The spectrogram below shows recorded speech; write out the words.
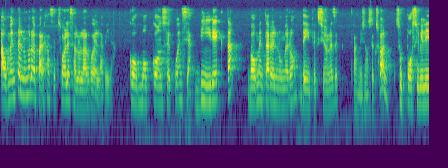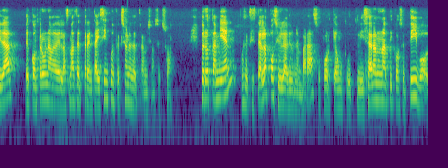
aumenta el número de parejas sexuales a lo largo de la vida. Como consecuencia directa va a aumentar el número de infecciones de transmisión sexual, su posibilidad de contraer una de las más de 35 infecciones de transmisión sexual. Pero también pues existe la posibilidad de un embarazo, porque aunque utilizaran un anticonceptivo,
